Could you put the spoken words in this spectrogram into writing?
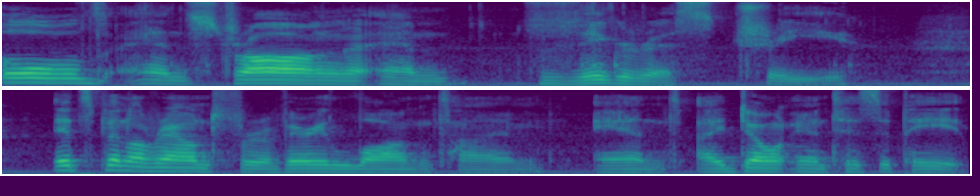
old and strong and vigorous tree. It's been around for a very long time, and I don't anticipate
